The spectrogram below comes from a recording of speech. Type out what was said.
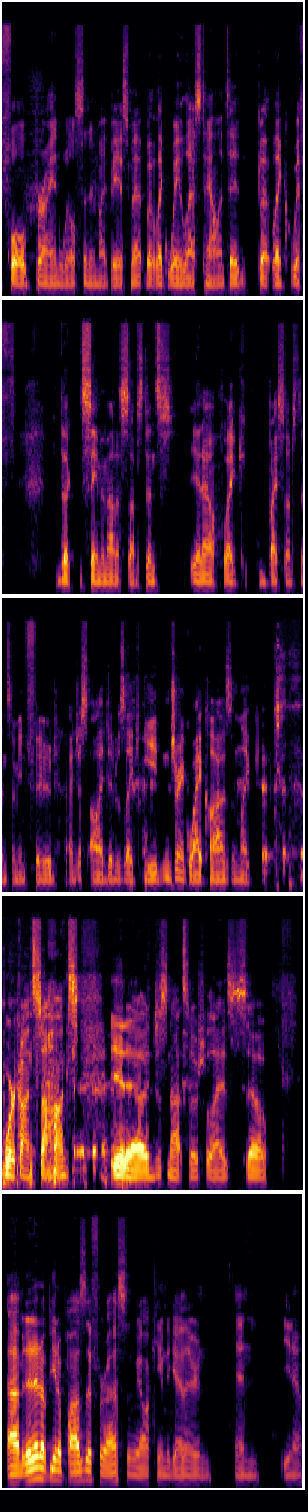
full Brian Wilson in my basement, but like way less talented, but like with the same amount of substance you know? Like by substance i mean food. I just all i did was like eat and drink white claws and like work on songs you know and just not socialize. So um, it ended up being a positive for us and we all came together and and you know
